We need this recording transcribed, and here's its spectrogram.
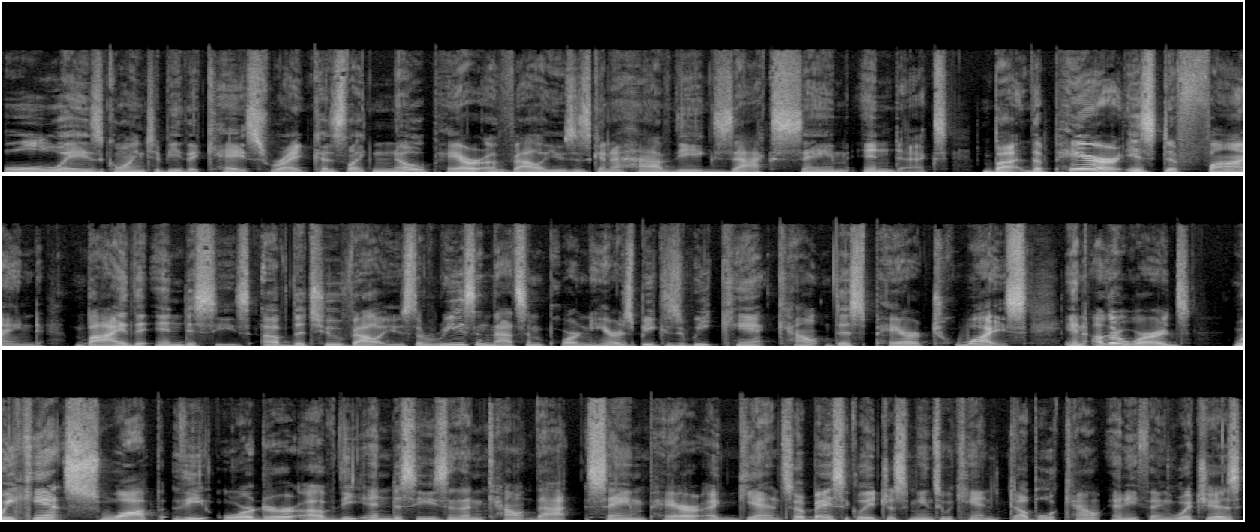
always going to be the case, right? Because like no pair of values is going to have the exact same index. But the pair is defined by the indices of the two values. The reason that's important here is because we can't count this pair twice. In other words, we can't swap the order of the indices and then count that same pair again. So basically, it just means we can't double count anything, which is,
